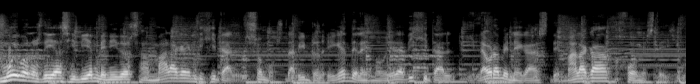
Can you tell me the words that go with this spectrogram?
Muy buenos días y bienvenidos a Málaga en Digital. Somos David Rodríguez de la Inmobiliaria Digital y Laura Venegas de Málaga Home Station.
